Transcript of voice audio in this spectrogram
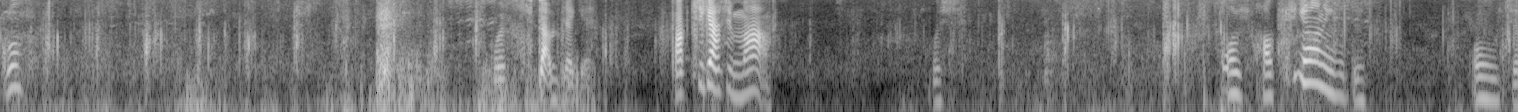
있고 오씨 깜짝이야. 박치기 하지 마. 오씨. 어이 박치기 하네 이것들. 어우 진짜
